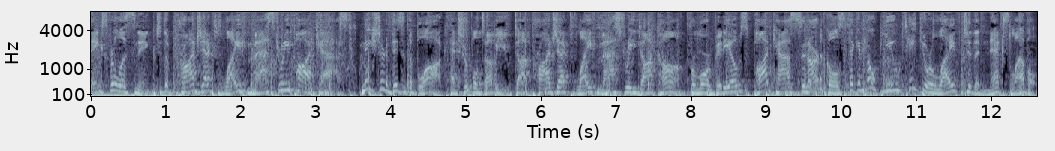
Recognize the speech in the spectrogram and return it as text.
Thanks for listening to the Project Life Mastery Podcast. Make sure to visit the blog at www.projectlifemastery.com for more videos, podcasts, and articles that can help you take your life to the next level.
